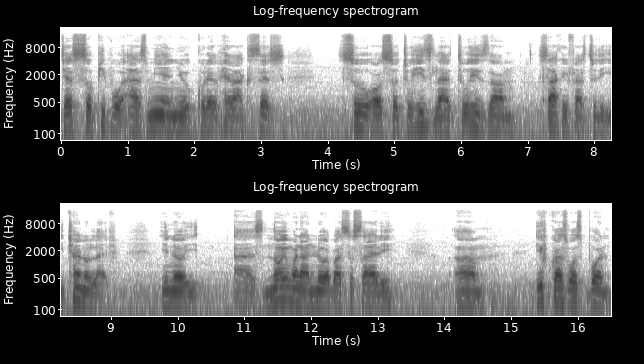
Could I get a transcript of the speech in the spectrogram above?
just so people as me and you could have have access to also to His life, to His um, sacrifice, to the eternal life. You know, as knowing what I know about society, um, if Christ was born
